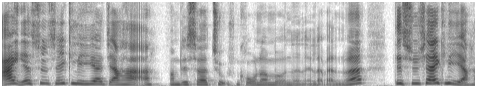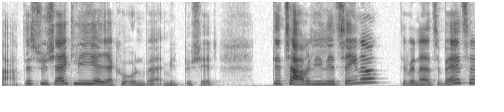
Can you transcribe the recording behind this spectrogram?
ej, jeg synes ikke lige, at jeg har, om det så er 1000 kroner om måneden, eller hvad det nu er. Det synes jeg ikke lige, jeg har. Det synes jeg ikke lige, at jeg kan undvære i mit budget. Det tager vi lige lidt senere. Det vender jeg tilbage til.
